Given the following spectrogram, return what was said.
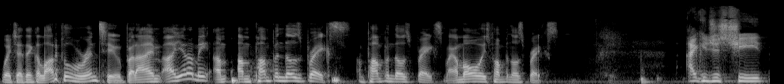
which I think a lot of people were into. But I'm uh, you know me, I'm I'm pumping those brakes. I'm pumping those brakes. I'm always pumping those brakes. I could just cheat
